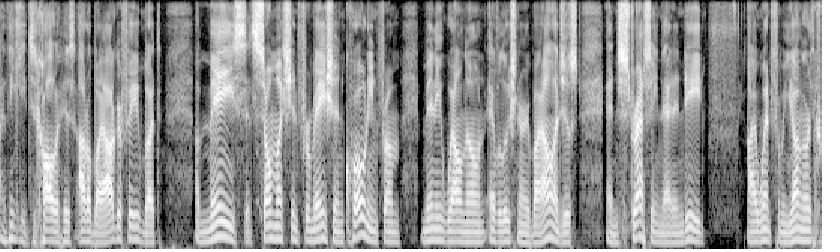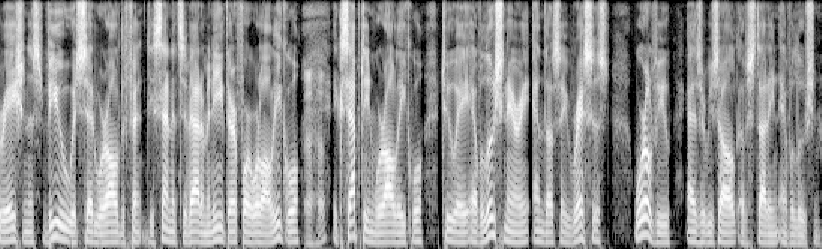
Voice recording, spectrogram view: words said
I think he called it his autobiography, but amazed at so much information, quoting from many well known evolutionary biologists, and stressing that indeed. I went from a young Earth creationist view, which said we're all def- descendants of Adam and Eve, therefore we're all equal, Uh-huh. accepting we're all equal, to a evolutionary and thus a racist worldview as a result of studying evolution.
